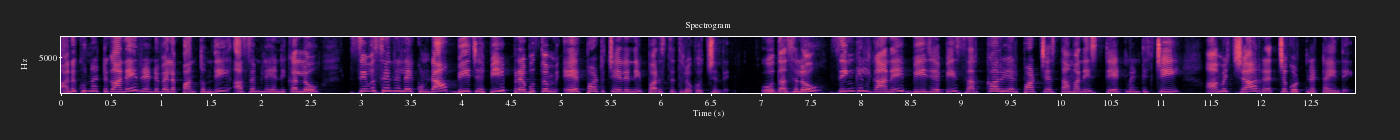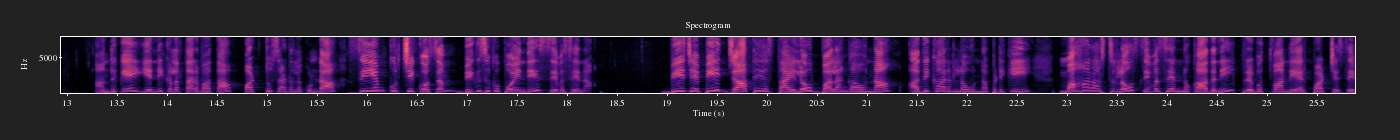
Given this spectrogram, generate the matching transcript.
అనుకున్నట్టుగానే రెండు వేల పంతొమ్మిది అసెంబ్లీ ఎన్నికల్లో శివసేన లేకుండా బీజేపీ ప్రభుత్వం ఏర్పాటు చేయలేని పరిస్థితిలోకొచ్చింది. ఓ దశలో సింగిల్ గానే బీజేపీ సర్కారు ఏర్పాటు చేస్తామని స్టేట్మెంట్ ఇచ్చి అమిత్ షా రెచ్చగొట్టినట్టయింది. అందుకే ఎన్నికల తర్వాత పట్టు సడలకుండా సీఎం కుర్చీ కోసం బిగుసుకుపోయింది శివసేన. బీజేపీ జాతీయ స్థాయిలో బలంగా ఉన్నా అధికారంలో ఉన్నప్పటికీ మహారాష్ట్రలో శివసేనను కాదని ప్రభుత్వాన్ని ఏర్పాటు చేసే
